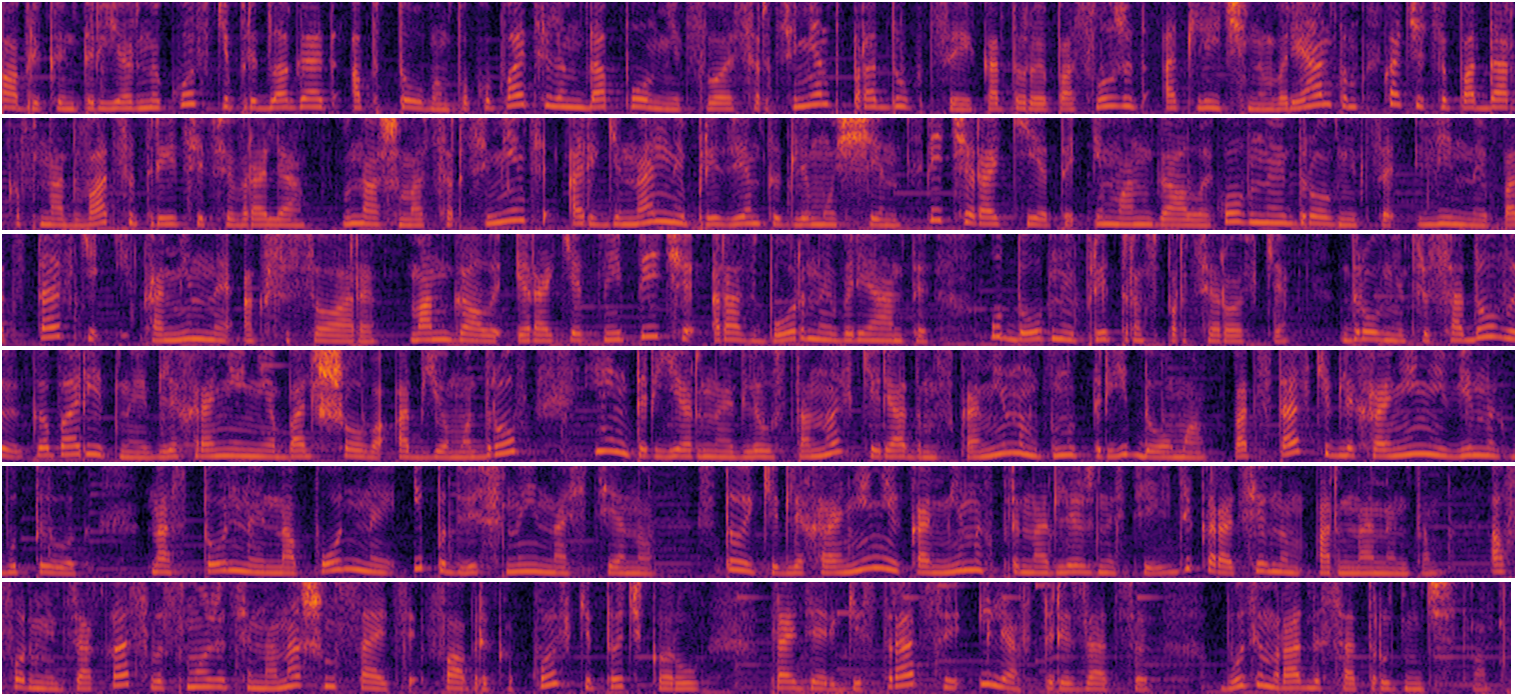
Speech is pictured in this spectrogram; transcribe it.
Фабрика интерьерной ковки предлагает оптовым покупателям дополнить свой ассортимент продукцией, которая послужит отличным вариантом в качестве подарков на 23 февраля. В нашем ассортименте оригинальные презенты для мужчин, печи-ракеты и мангалы, ковные дровницы, винные подставки и каминные аксессуары. Мангалы и ракетные печи – разборные варианты, удобные при транспортировке. Дровницы садовые – габаритные для хранения большого объема дров и интерьерные для установки рядом с камином внутри дома. Подставки для хранения винных бутылок, настольные, напольные и подвесные на стену. Стойки для хранения каминных принадлежностей с декоративным орнаментом. Оформить заказ вы сможете на нашем сайте фабрикаковки.ру, пройдя регистрацию или авторизацию. Будем рады сотрудничеству.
